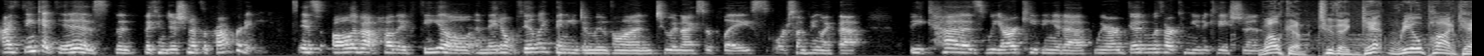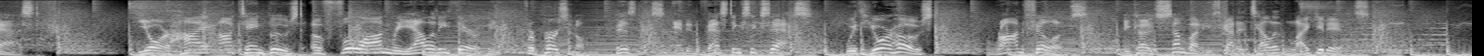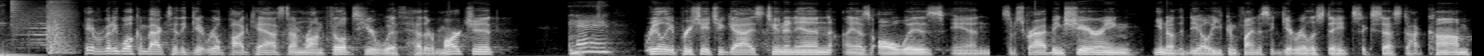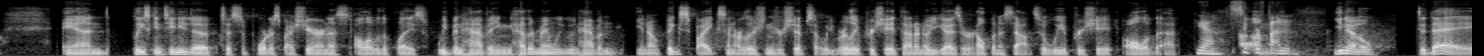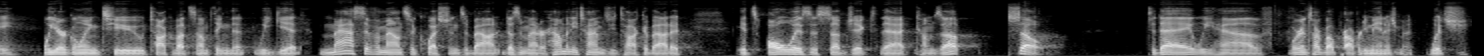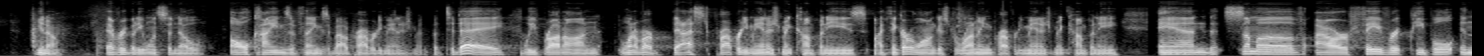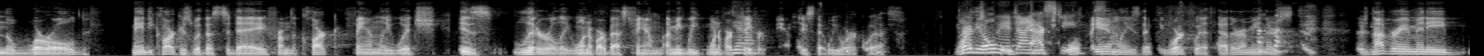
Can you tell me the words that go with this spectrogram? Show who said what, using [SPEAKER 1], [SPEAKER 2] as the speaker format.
[SPEAKER 1] I think it is the, the condition of the property. It's all about how they feel, and they don't feel like they need to move on to a nicer place or something like that because we are keeping it up. We are good with our communication.
[SPEAKER 2] Welcome to the Get Real Podcast, your high octane boost of full on reality therapy for personal, business, and investing success with your host, Ron Phillips, because somebody's got to tell it like it is.
[SPEAKER 3] Hey, everybody, welcome back to the Get Real podcast. I'm Ron Phillips here with Heather Marchant.
[SPEAKER 4] Hey.
[SPEAKER 3] Really appreciate you guys tuning in as always and subscribing, sharing. You know the deal. You can find us at getrealestatesuccess.com. And please continue to, to support us by sharing us all over the place. We've been having, Heather, man, we've been having, you know, big spikes in our listenership. So we really appreciate that. I know you guys are helping us out. So we appreciate all of that.
[SPEAKER 4] Yeah, super um, fun.
[SPEAKER 3] You know, today we are going to talk about something that we get massive amounts of questions about. It doesn't matter how many times you talk about it, it's always a subject that comes up. So, today we have, we're going to talk about property management, which, you know, everybody wants to know all kinds of things about property management. But today we've brought on one of our best property management companies, I think our longest running property management company, and some of our favorite people in the world. Mandy Clark is with us today from the Clark family, which is literally one of our best family. I mean, we one of our yeah. favorite families that we work with. One of the only actual families so. that we work with, Heather. I mean, there's there's not very many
